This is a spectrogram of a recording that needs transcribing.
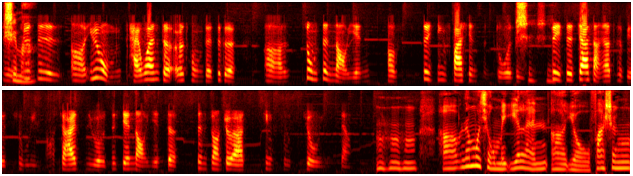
是，是吗？就是呃，因为我们台湾的儿童的这个呃重症脑炎哦。最近发现很多例，是是，所以这家长要特别注意。然后小孩子有这些脑炎的症状，就要迅速就医。这样，嗯哼哼。好，那目前我们宜兰啊、呃，有发生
